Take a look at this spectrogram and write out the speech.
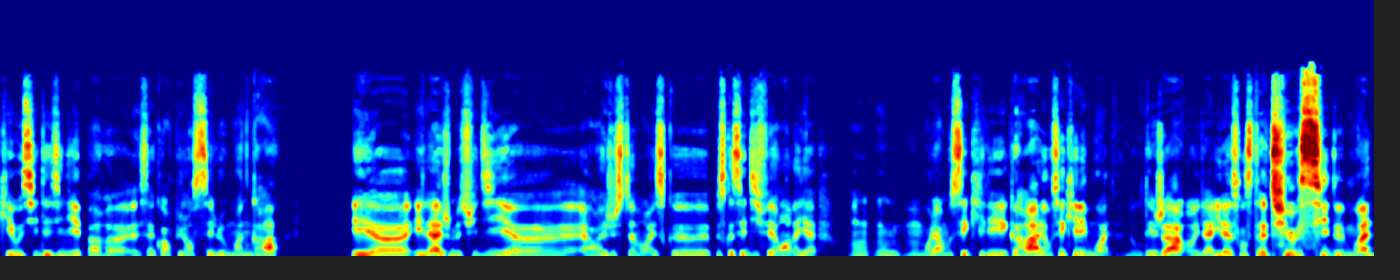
qui est aussi désigné par euh, sa corpulence, c'est le moine gras. Et, euh, et, là, je me suis dit, euh, alors justement, est-ce que parce que c'est différent là, y a, on, on, voilà, on sait qu'il est gras et on sait qu'il est moine. Donc déjà, il a, il a son statut aussi de moine.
